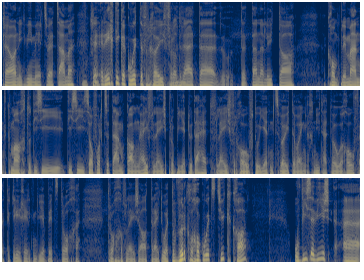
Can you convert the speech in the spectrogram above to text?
keine Ahnung, wie wir zwei zusammen. Okay. Ein richtiger guter Verkäufer. Oder Mhm. der hat äh, diesen Leuten da ein Kompliment gemacht und die sind, die sind sofort zu dem gegangen, haben Fleisch probiert und der hat Fleisch verkauft und jedem Zweiten, der eigentlich nichts hat wollen kaufen, hat er gleich irgendwie ein bisschen trocken, Trockenfleisch angetragen. Und hat wirklich auch gutes Zeug gehabt. Und vis-à-vis ist äh,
